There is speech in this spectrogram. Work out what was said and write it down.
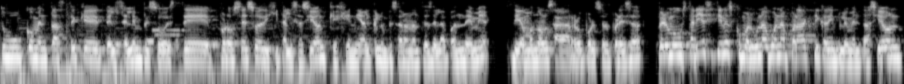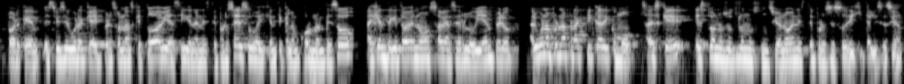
Tú comentaste que Telcel empezó este proceso de digitalización, que genial que lo empezaron antes de la pandemia. Digamos, no los agarró por sorpresa. Pero me gustaría si tienes como alguna buena práctica de implementación, porque estoy segura que hay personas que todavía siguen en este proceso, hay gente que a lo mejor no empezó, hay gente que todavía no sabe hacerlo bien, pero alguna buena práctica de como, ¿sabes qué? Esto a nosotros nos funcionó en este proceso de digitalización.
